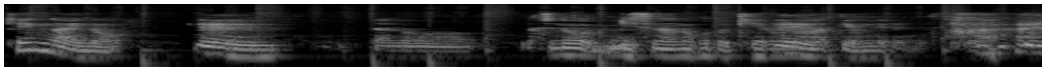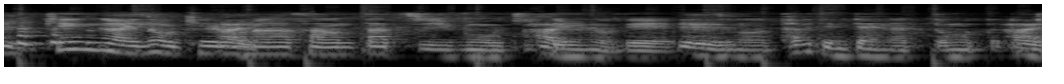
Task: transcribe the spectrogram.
県外の、えあの、うちのリスナーのことをケロナーって呼んでるんですけど、え はい。県外のケロナーさんたちも聞いてるので、はいええその食べてみたいなって思った時、はい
